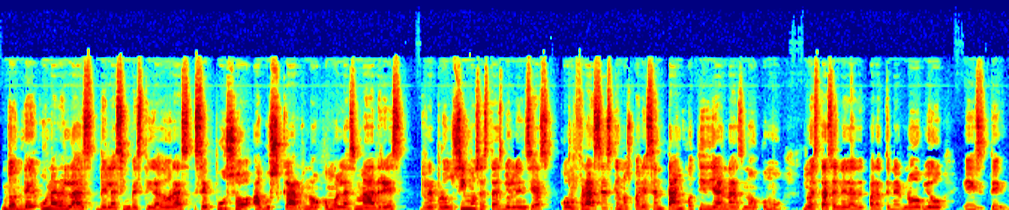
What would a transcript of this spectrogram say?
donde una de las, de las investigadoras se puso a buscar, ¿no? Cómo las madres reproducimos estas violencias con frases que nos parecen tan cotidianas, ¿no? Como no estás en edad para tener novio, este,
